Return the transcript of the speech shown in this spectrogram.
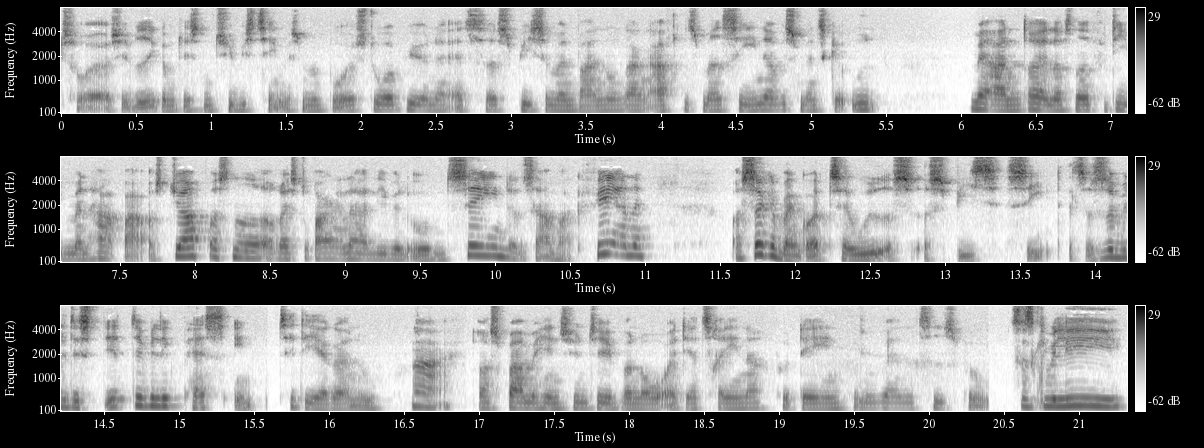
tror jeg også, jeg ved ikke, om det er sådan en typisk ting, hvis man bor i storbyerne, at så spiser man bare nogle gange aftensmad senere, hvis man skal ud med andre eller sådan noget, fordi man har bare også job og sådan noget, og restauranterne har alligevel åbent sent, og det samme har caféerne. Og så kan man godt tage ud og, og spise sent. Altså, så vil det, det vil ikke passe ind til det, jeg gør nu. nej. Også bare med hensyn til, hvornår at jeg træner på dagen på nuværende tidspunkt. Så skal vi lige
